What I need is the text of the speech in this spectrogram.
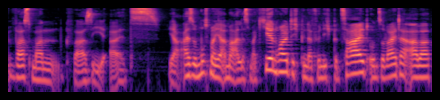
was man quasi als, ja, also muss man ja immer alles markieren heute, ich bin dafür nicht bezahlt und so weiter, aber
